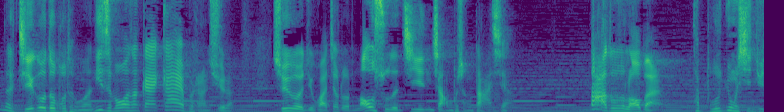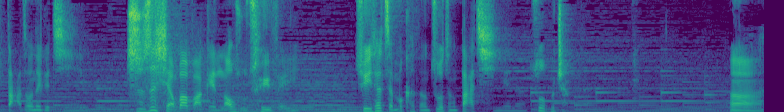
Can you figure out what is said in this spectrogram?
那结构都不同啊，你怎么往上盖？盖不上去了。所以有句话叫做“老鼠的基因长不成大象”，大多数老板他不用心去打造那个基因，只是想办法给老鼠催肥。所以他怎么可能做成大企业呢？做不成的啊！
